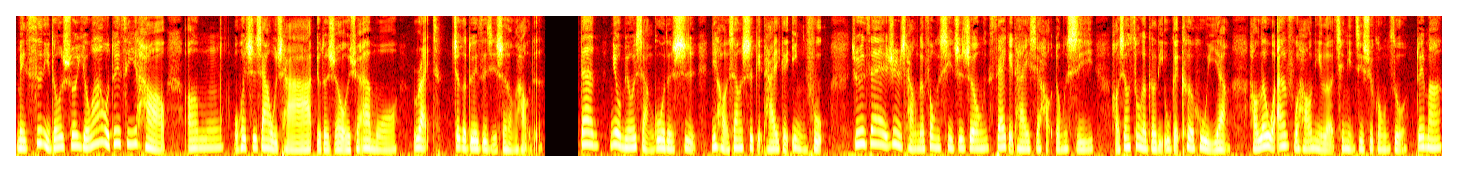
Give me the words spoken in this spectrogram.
每次你都说有啊，我对自己好，嗯，我会吃下午茶，有的时候我会去按摩，right，这个对自己是很好的。但你有没有想过的是，你好像是给他一个应付，就是在日常的缝隙之中塞给他一些好东西，好像送了个礼物给客户一样。好了，我安抚好你了，请你继续工作，对吗？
